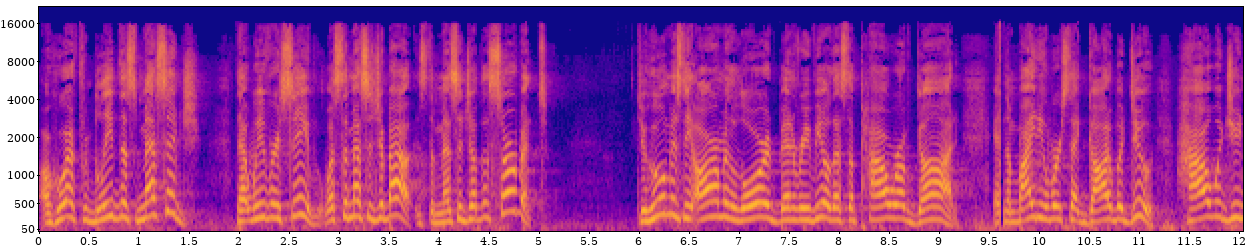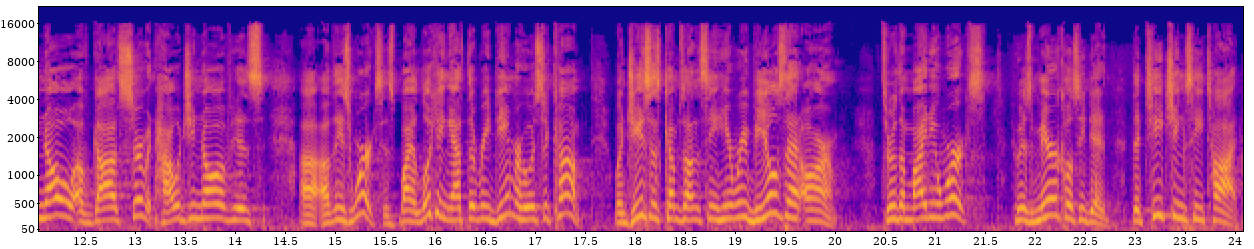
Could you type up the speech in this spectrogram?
or who hath believed this message that we've received? What's the message about? It's the message of the servant. To whom is the arm of the Lord been revealed? That's the power of God and the mighty works that God would do. How would you know of God's servant? How would you know of his uh, of these works? It's by looking at the Redeemer who is to come. When Jesus comes on the scene, he reveals that arm through the mighty works, his miracles he did, the teachings he taught,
